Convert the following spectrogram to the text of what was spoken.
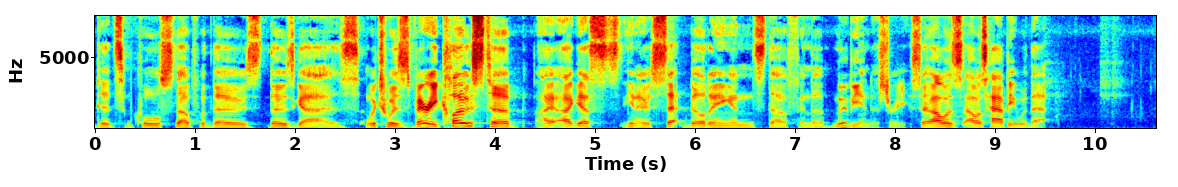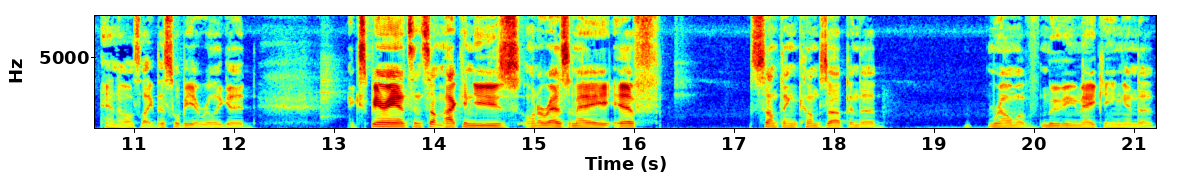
did some cool stuff with those those guys, which was very close to I, I guess you know set building and stuff in the movie industry. So I was I was happy with that, and I was like, this will be a really good experience and something I can use on a resume if something comes up in the realm of movie making and the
